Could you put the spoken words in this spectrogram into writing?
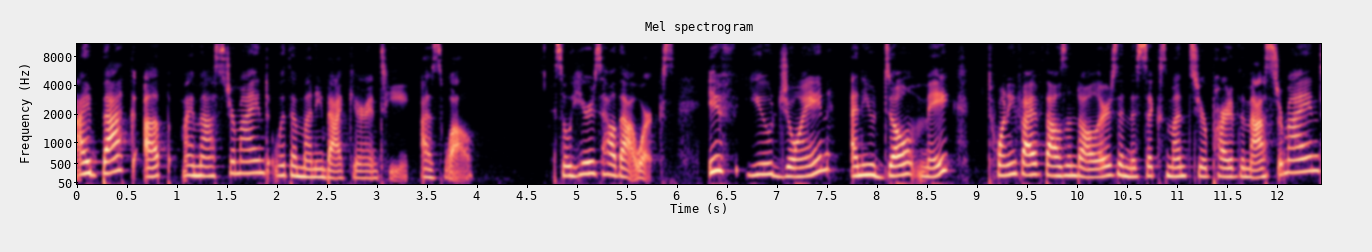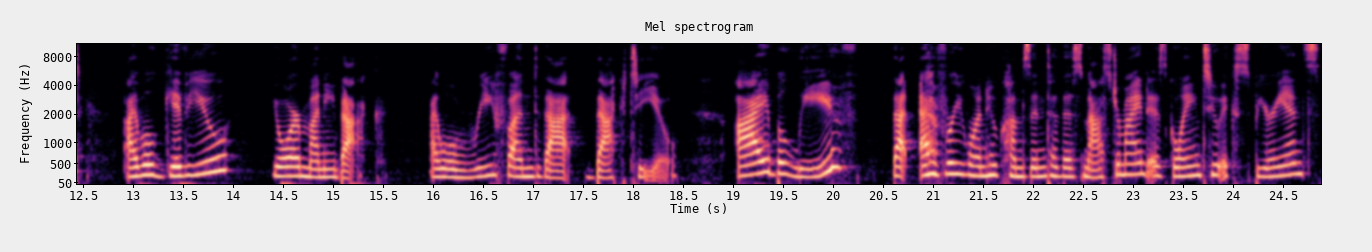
I back up my mastermind with a money back guarantee as well. So here's how that works. If you join and you don't make $25,000 in the six months you're part of the mastermind, I will give you your money back. I will refund that back to you. I believe that everyone who comes into this mastermind is going to experience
